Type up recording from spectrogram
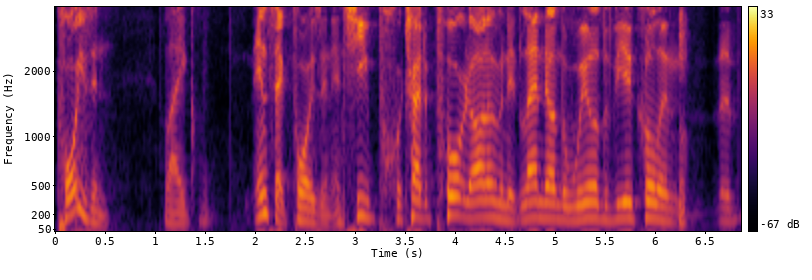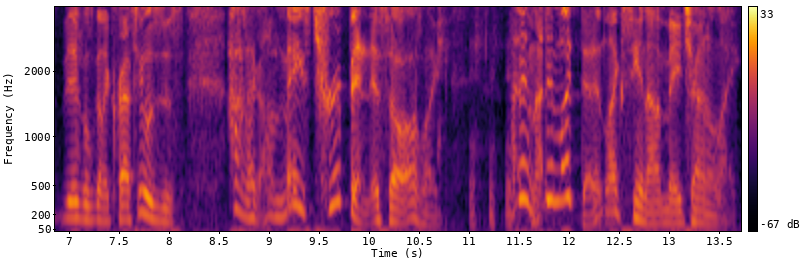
poison, like insect poison, and she pour, tried to pour it on him, and it landed on the wheel of the vehicle, and hmm. the vehicle's gonna crash. It was just I was like, Aunt May's tripping, and so I was like. I didn't. I didn't like that. I didn't like seeing Aunt May trying to like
